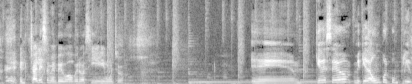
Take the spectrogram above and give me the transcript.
el chale se me pegó, pero así mucho. Eh, ¿Qué deseo me queda aún por cumplir?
